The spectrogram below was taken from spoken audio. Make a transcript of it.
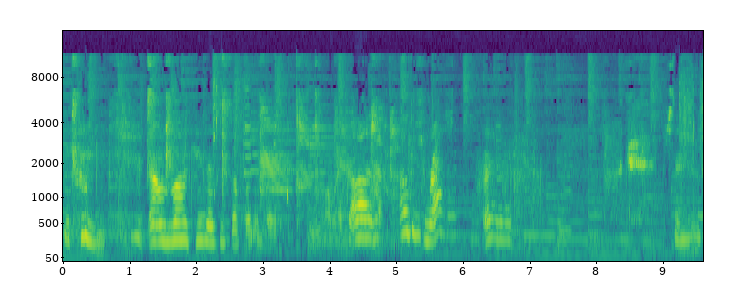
oh fuck, this is so good. Oh my god, I'll just rest. Send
